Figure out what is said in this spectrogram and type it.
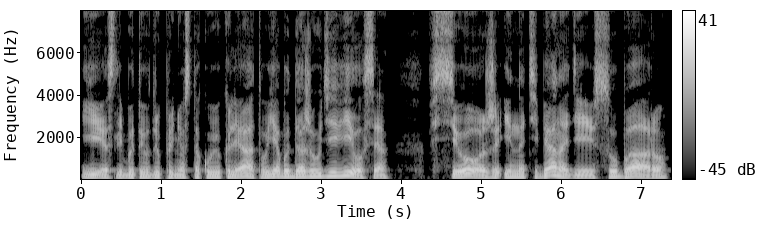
если бы ты вдруг принес такую клятву, я бы даже удивился. Все же и на тебя надеюсь, Субару».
